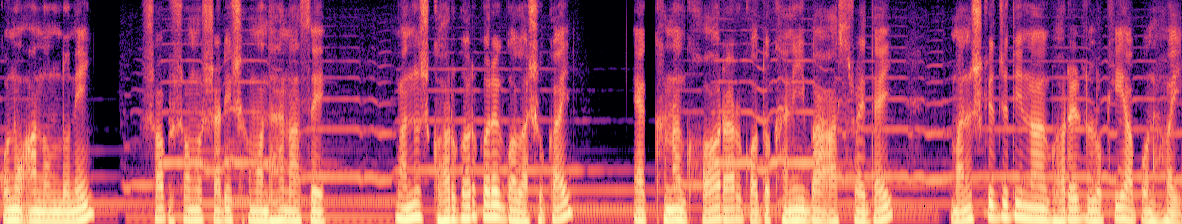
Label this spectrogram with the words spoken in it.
কোনো আনন্দ নেই। সব সমস্যারই সমাধান আছে। মানুষ ঘর ঘর করে গলা শুকায়, একখানা ঘর আর কতখানি বা আশ্রয় দেয়। মানুষকে যদি না ঘরের লোকই আপন হয়,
